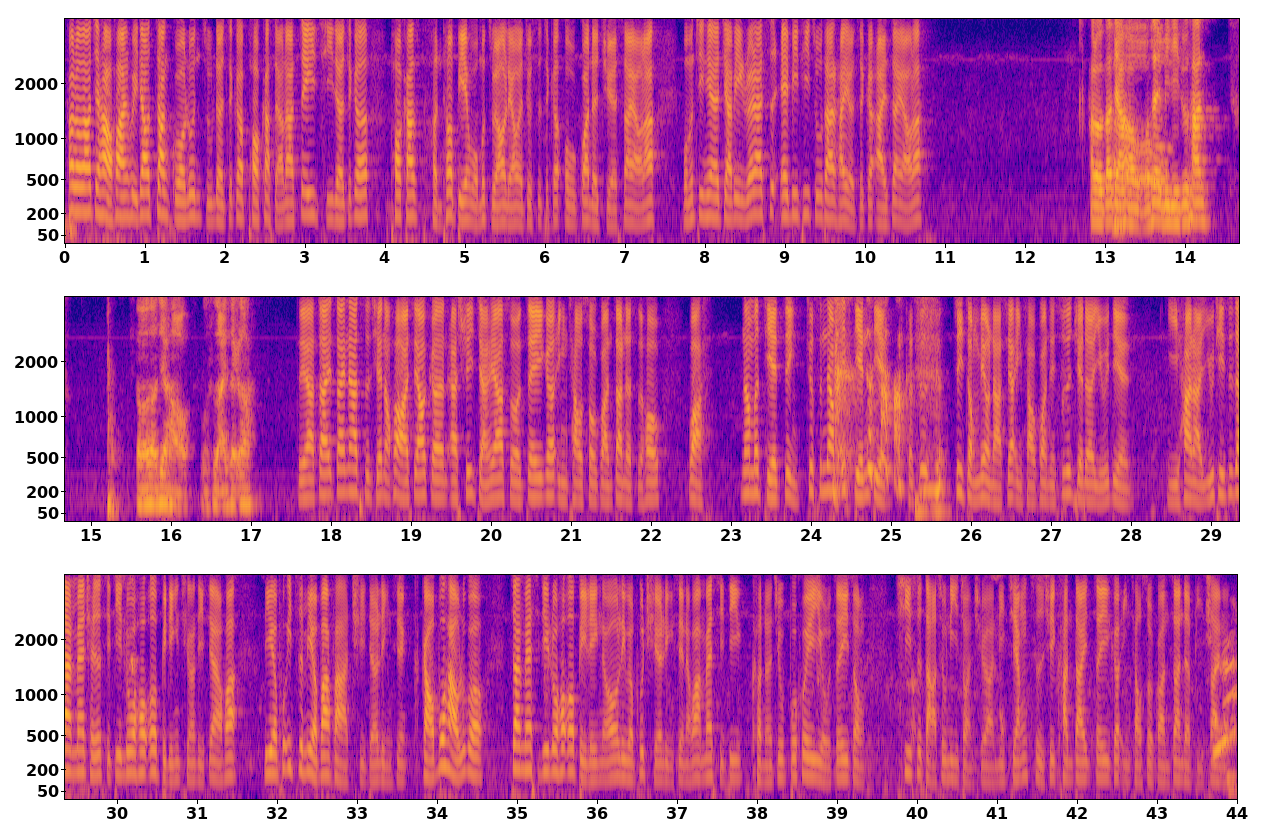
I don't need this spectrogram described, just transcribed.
Hello，大家好，欢迎回到《战国论足》的这个 Podcast 啦。这一期的这个 Podcast 很特别，我们主要聊的就是这个欧冠的决赛好啦。我们今天的嘉宾仍然是 ABT 朱丹，还有这个 Isaac 好啦。Hello，大家好 Hello 我是 ABT 朱丹。Hello，大家好，我是 Isaac 啦。对呀、在在那之前的话，还是要跟 Ashley 讲一下，说这一个英超收官战的时候，哇，那么接近，就是那么一点点，可是最终没有拿下英超冠军，是不是觉得有一点遗憾啊？尤其是在 Manchester City 落后二比零情况底下的话，利物浦一直没有办法取得领先，搞不好如果在 Man City 落后二比零，然后利物浦取得领先的话，Man City 可能就不会有这一种气势打出逆转球啊。你这样子去看待这一个英超收官战的比赛呢？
